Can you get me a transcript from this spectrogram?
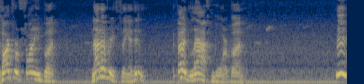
parts were funny, but not everything. I didn't. I thought I'd laugh more, but meh.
